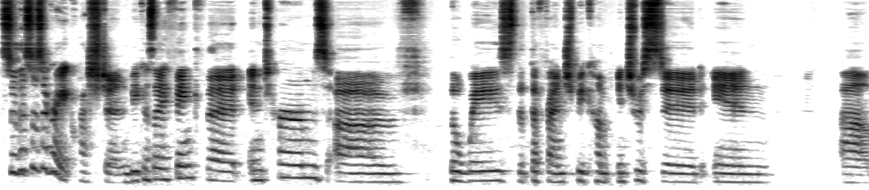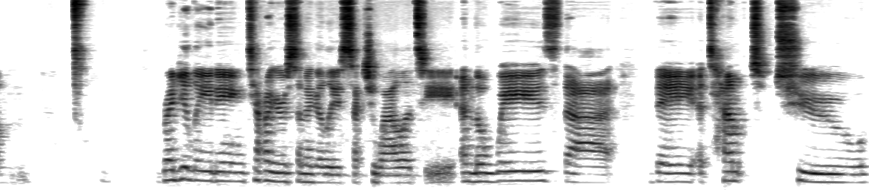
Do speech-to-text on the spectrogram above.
So this is a great question because I think that in terms of the ways that the French become interested in um, regulating tirailleurs sénégalais sexuality and the ways that they attempt to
